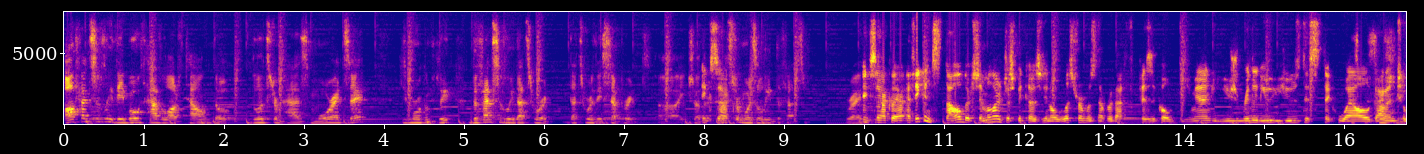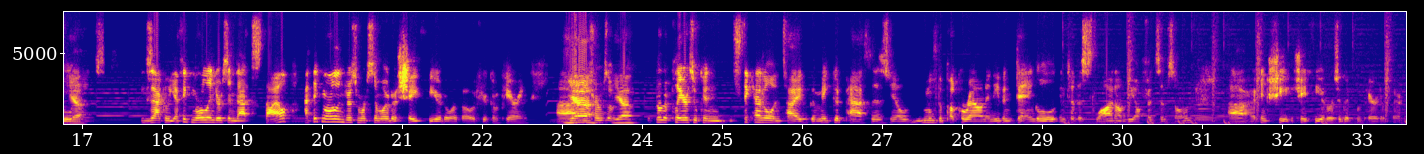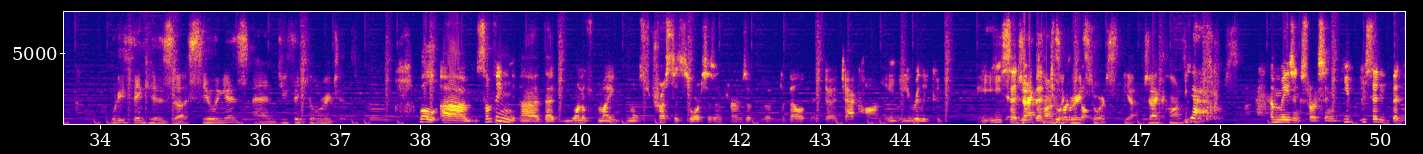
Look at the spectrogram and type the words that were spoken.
offensively they both have a lot of talent, though Lidstrom has more, I'd say he's more complete. Defensively, that's where that's where they separate uh, each other. Exactly. Was elite defensive, right? Exactly. I think in style they're similar, just because you know Lidstrom was never that physical D man. He usually really do use this stick well, got into yeah. Exactly. I think Norlinder's in that style. I think Norlinder's more similar to Shea Theodore, though, if you're comparing. Uh, yeah. In terms of yeah. sort of players who can stick handle and tight, who can make good passes, you know, move the puck around, and even dangle into the slot on the offensive zone. Uh, I think Shea, Shea Theodore is a good comparative there. What do you think his uh, ceiling is, and do you think he'll reach it? Well, um, something uh, that one of my most trusted sources in terms of, of development, uh, Jack Han, he, he really could. He, he yeah, said Jack he Han's a great source. Yeah, Jack Han's yeah. a great source. Amazing source, and he, he said he bet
